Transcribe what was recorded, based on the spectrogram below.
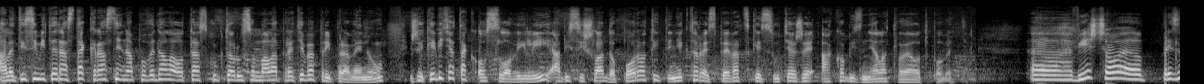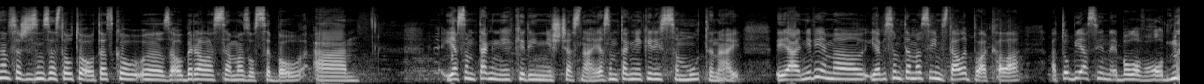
Ale ty si mi teraz tak krásne napovedala otázku, ktorú som mala pre teba pripravenú, že keby ťa tak oslovili, aby si šla do poroty niektorej spevackej súťaže, ako by znela tvoja odpoveď? Uh, vieš čo, uh, priznám sa, že som sa s touto otázkou uh, zaoberala sama so sebou a ja som tak niekedy nešťastná, ja som tak niekedy smutná. Ja neviem, ja by som tam asi im stále plakala, a to by asi nebolo vhodné.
